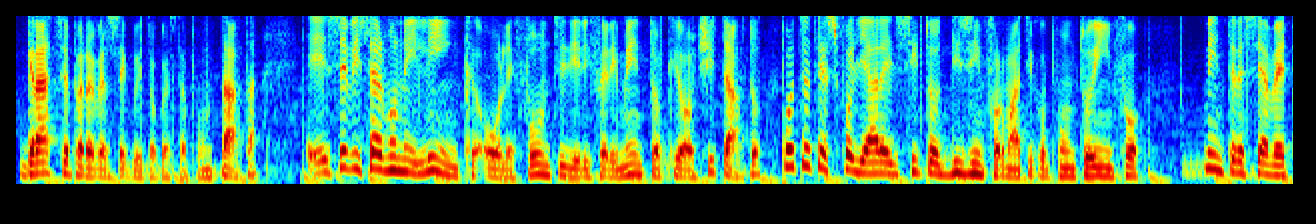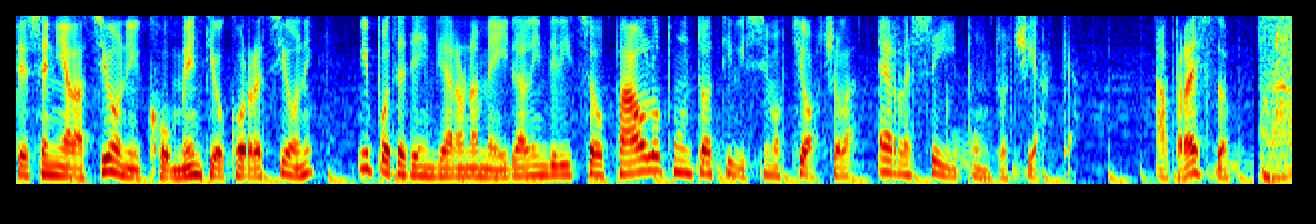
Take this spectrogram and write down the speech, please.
grazie per aver seguito questa puntata e se vi servono i link o le fonti di riferimento che ho citato potete sfogliare il sito disinformatico.info, mentre se avete segnalazioni, commenti o correzioni mi potete inviare una mail all'indirizzo paolo.attivissimo-rsi.ch. A presto!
